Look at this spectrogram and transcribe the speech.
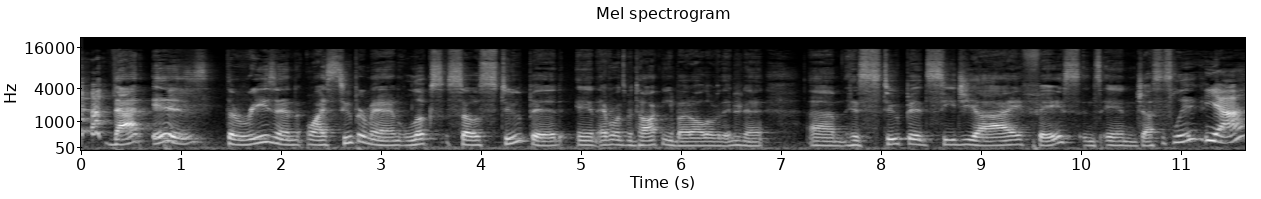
that is the reason why Superman looks so stupid, and everyone's been talking about it all over the internet. Um, his stupid CGI face in, in Justice League Yeah.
